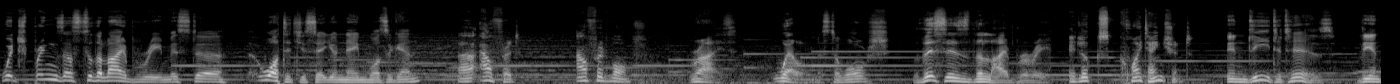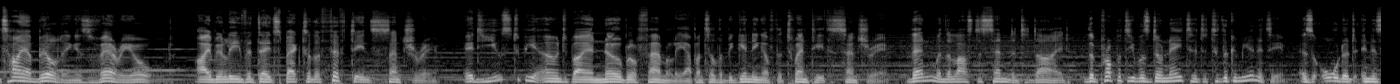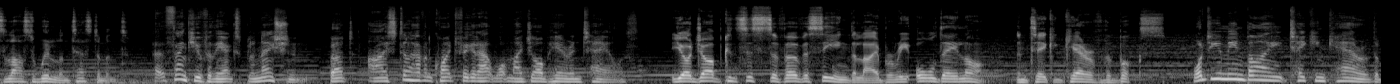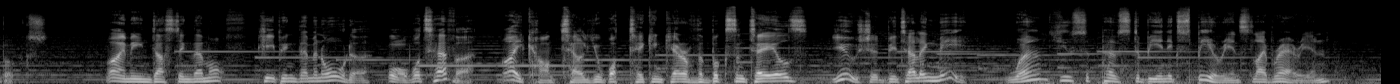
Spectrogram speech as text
Which brings us to the library, Mr. What did you say your name was again? Uh, Alfred. Alfred Walsh. Right. Well, Mr. Walsh, this is the library. It looks quite ancient. Indeed, it is. The entire building is very old. I believe it dates back to the 15th century. It used to be owned by a noble family up until the beginning of the 20th century. Then, when the last descendant died, the property was donated to the community, as ordered in his last will and testament. Uh, thank you for the explanation, but I still haven't quite figured out what my job here entails. Your job consists of overseeing the library all day long and taking care of the books. What do you mean by taking care of the books? I mean dusting them off, keeping them in order, or whatever. I can't tell you what taking care of the books entails. You should be telling me. Weren't you supposed to be an experienced librarian?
